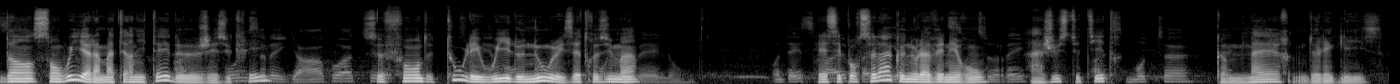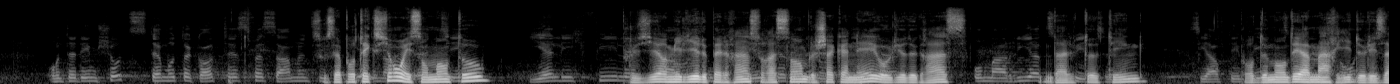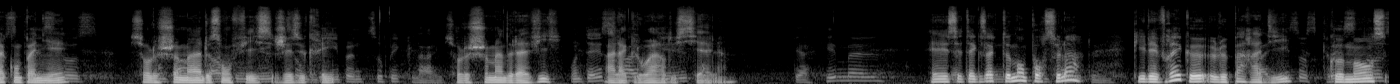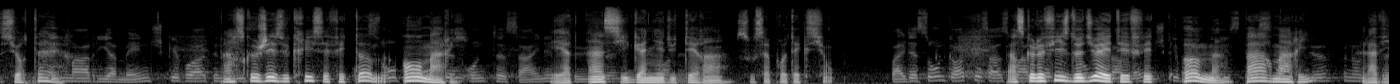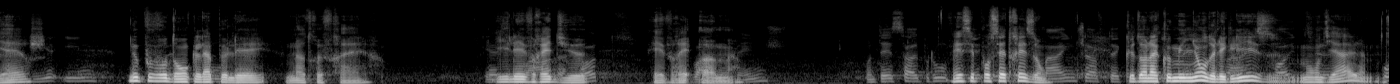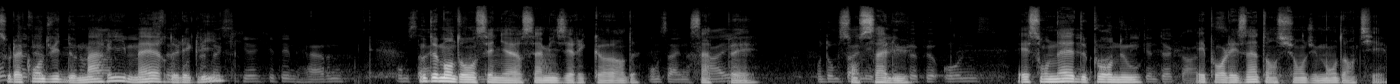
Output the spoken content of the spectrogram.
Dans son oui à la maternité de Jésus-Christ se fondent tous les oui de nous les êtres humains. Et c'est pour cela que nous la vénérons, à juste titre, comme mère de l'Église. Sous sa protection et son manteau, Plusieurs milliers de pèlerins se rassemblent chaque année au lieu de grâce d'Altoting pour demander à Marie de les accompagner sur le chemin de son Fils Jésus-Christ, sur le chemin de la vie à la gloire du ciel. Et c'est exactement pour cela qu'il est vrai que le paradis commence sur terre, parce que Jésus-Christ s'est fait homme en Marie et a ainsi gagné du terrain sous sa protection. Parce que le Fils de Dieu a été fait homme par Marie, la Vierge, nous pouvons donc l'appeler notre frère. Il est vrai Dieu et vrai homme. Et c'est pour cette raison que dans la communion de l'Église mondiale, sous la conduite de Marie, mère de l'Église, nous demandons au Seigneur sa miséricorde, sa paix, son salut et son aide pour nous et pour les intentions du monde entier.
